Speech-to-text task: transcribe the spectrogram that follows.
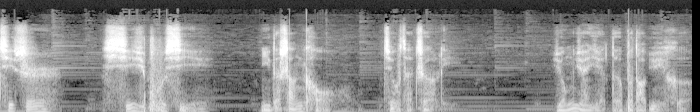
其实，洗与不洗，你的伤口就在这里。永远也得不到愈合，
